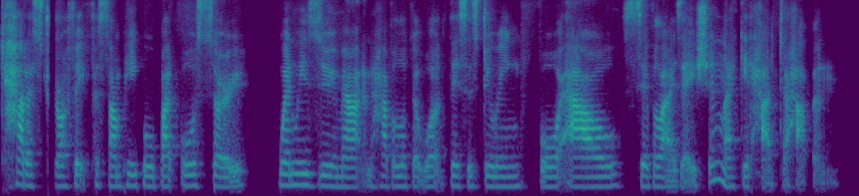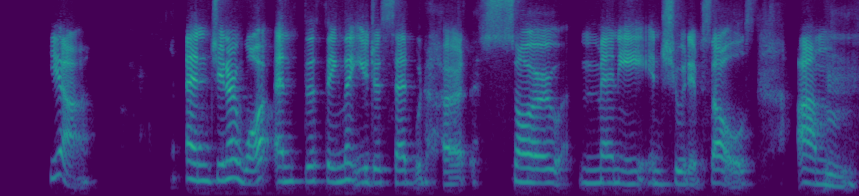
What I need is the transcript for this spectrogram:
catastrophic for some people, but also when we zoom out and have a look at what this is doing for our civilization, like it had to happen. Yeah. And you know what? And the thing that you just said would hurt so many intuitive souls. Um,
